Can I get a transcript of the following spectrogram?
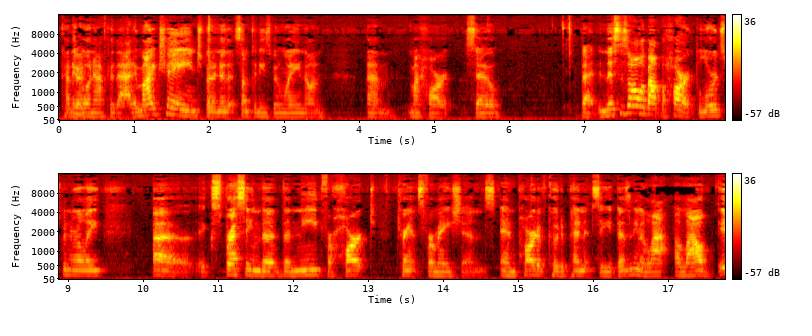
kind of Okay. going after that. It might change, but I know that's something he's been weighing on um, my heart. So, but and this is all about the heart. The Lord's been really uh, expressing the the need for heart transformations and part of codependency it doesn't even allow, allow it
